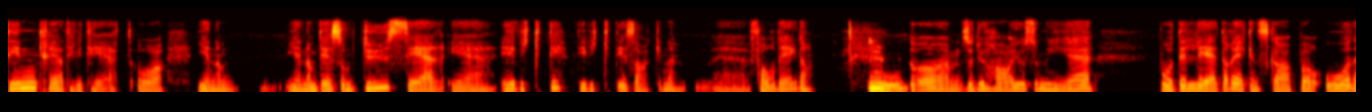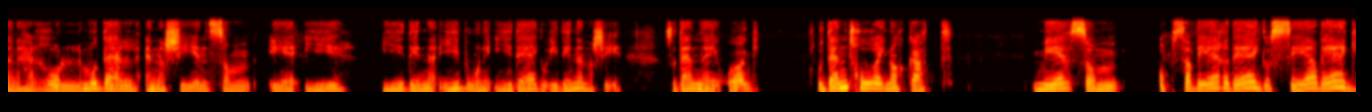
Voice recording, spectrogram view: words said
din kreativitet og gjennom, gjennom det som du ser er, er viktig. De viktige sakene eh, for deg, da. Mm. Så, så du har jo så mye både lederegenskaper og denne her rollemodellenergien som er i, i din, iboende i deg og i din energi. Så den er jo òg Og den tror jeg nok at vi som observerer deg og ser deg,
